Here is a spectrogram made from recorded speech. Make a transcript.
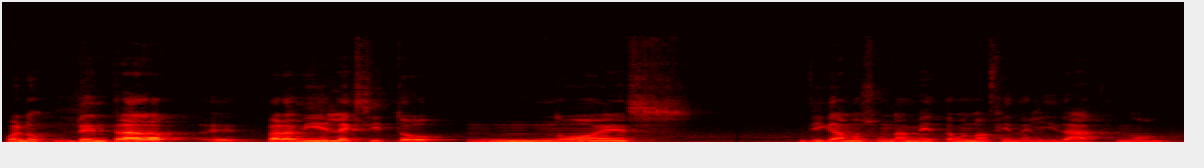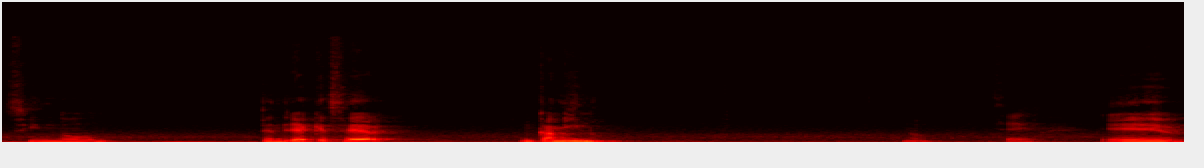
Bueno, de entrada, eh, para mí el éxito no es, digamos, una meta, una finalidad, ¿no? Sino tendría que ser un camino. ¿no? Sí. Eh,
